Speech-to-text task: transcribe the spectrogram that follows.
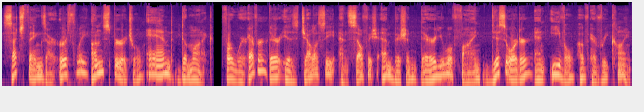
Such things are earthly, unspiritual, and demonic. For wherever there is jealousy and selfish ambition, there you will find disorder and evil of every kind.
